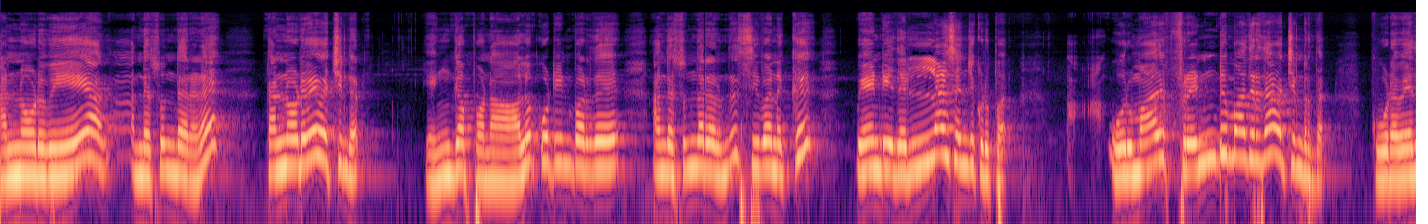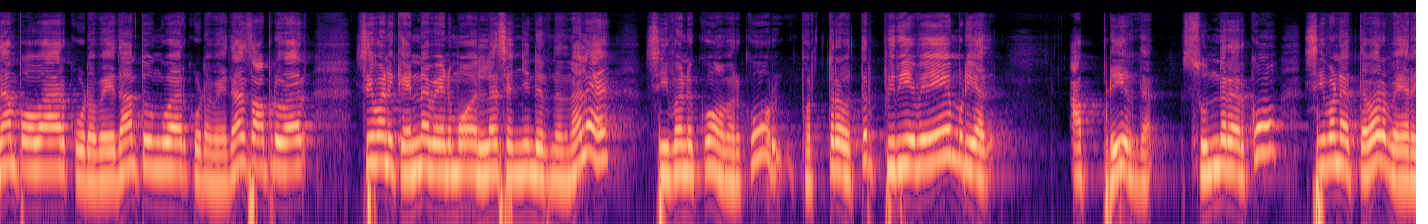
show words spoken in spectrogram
தன்னோடவே அந்த சுந்தரனை தன்னோடவே வச்சுட்டார் எங்கே போனாலும் கூட்டின்னு போகிறது அந்த சுந்தரர் வந்து சிவனுக்கு வேண்டியதெல்லாம் செஞ்சு கொடுப்பார். ஒரு மாதிரி ஃப்ரெண்டு மாதிரி தான் வச்சுட்டு இருந்தார். கூடவே தான் போவார் கூடவே தான் தூங்குவார் கூடவே தான் சாப்பிடுவார். சிவனுக்கு என்ன வேணுமோ எல்லாம் செஞ்சுட்டு இருந்ததுனால சிவனுக்கும் அவருக்கும் ஒரு ஒருத்தர் ஒருத்தர் பிரியவே முடியாது. அப்படி இருந்தார். சுந்தரருக்கும் சிவனை தவிர வேறு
